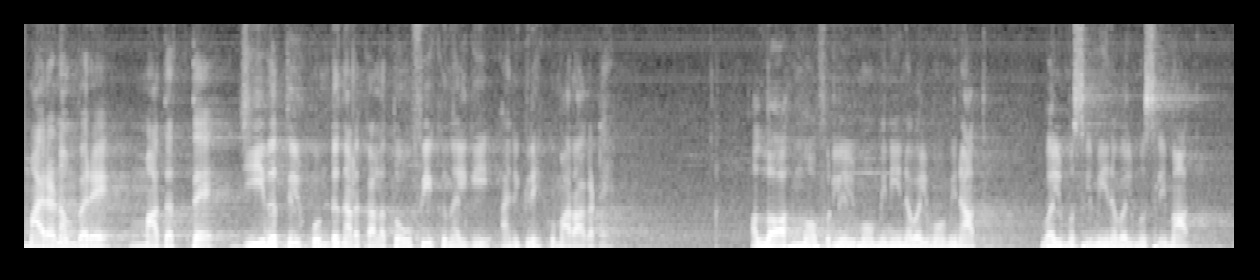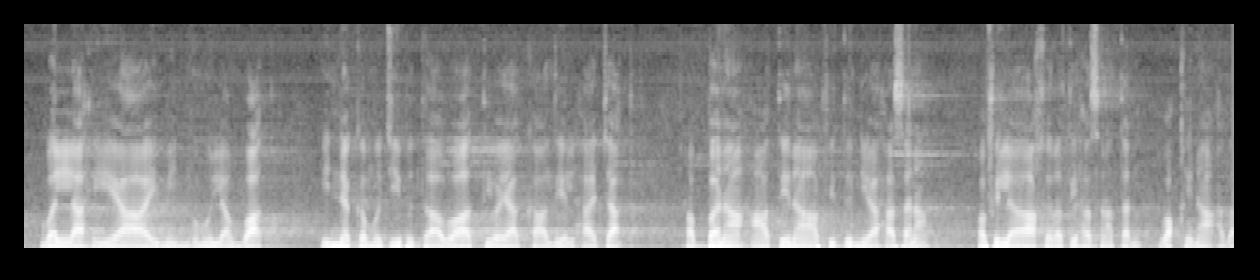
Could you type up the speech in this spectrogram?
മരണം വരെ മതത്തെ ജീവിതത്തിൽ കൊണ്ടു നടക്കാനുള്ള തോഫീക്ക് നൽകി അനുഗ്രഹിക്കുമാറാകട്ടെ. അള്ളാഹു മൊഫുലിൽ മോമിനീൻ വൽ മോമിനാത്ത് വൽ മുസ്ലിമീൻ വൽ മുസ്ലിമാത്ത് والأحياء منهم الأموات إنك مجيب الدعوات ويا قاضي الحاجات ربنا آتنا في الدنيا حسنة وفي الآخرة حسنة وقنا عذاب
